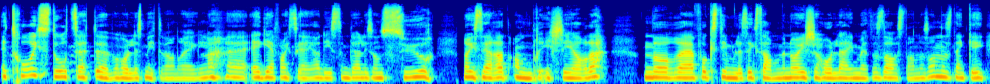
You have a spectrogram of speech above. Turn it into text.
Jeg tror jeg stort sett overholder smittevernreglene. Jeg er faktisk en av de som blir litt sånn sur når jeg ser at andre ikke gjør det. Når folk stimler seg sammen og ikke holder én meters avstand og sånn. Så tenker jeg,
